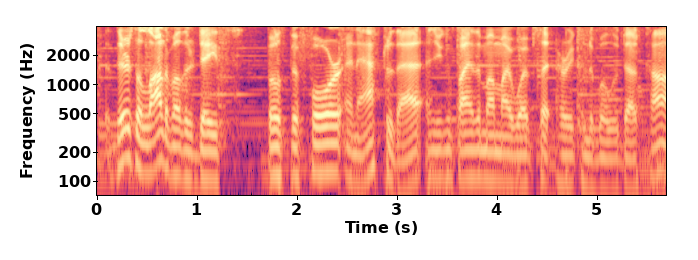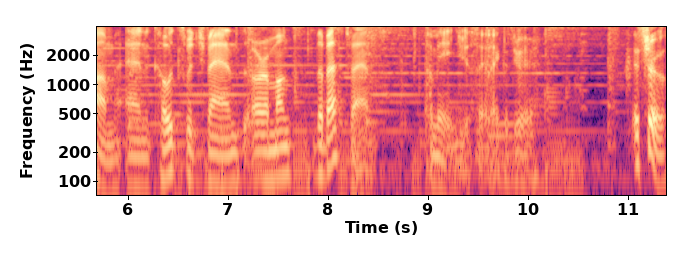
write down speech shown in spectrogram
There's a lot of other dates both before and after that, and you can find them on my website, harikondabolu.com. And Code Switch fans are amongst the best fans. I mean, you're just saying that because you're. It's true.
